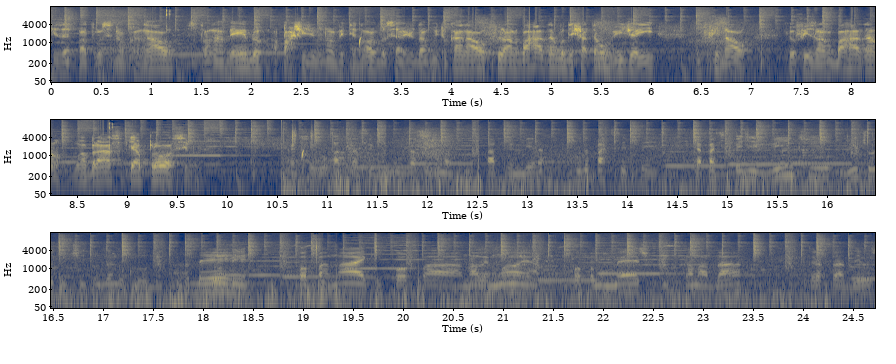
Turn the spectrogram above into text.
quiser patrocinar o canal, se tornar membro, a partir de 1,99 você ajuda muito o canal. Fui lá no Barradão, vou deixar até um vídeo aí no final que eu fiz lá no Barradão. Um abraço, até a próxima. Chegou para a segunda, da segunda para a primeira, tudo eu participei. Já participei de 20, 28 títulos dentro do clube. Amém. Copa Nike, Copa na Alemanha, Copa no México, Canadá. Graças a Deus,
